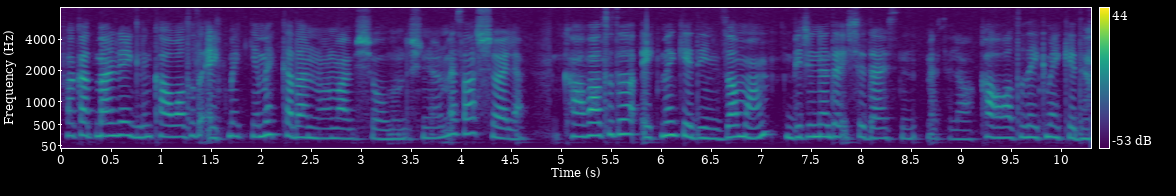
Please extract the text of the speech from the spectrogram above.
Fakat ben reglin kahvaltıda ekmek yemek kadar normal bir şey olduğunu düşünüyorum. Mesela şöyle. Kahvaltıda ekmek yediğin zaman birine de işte dersin mesela kahvaltıda ekmek yedim.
